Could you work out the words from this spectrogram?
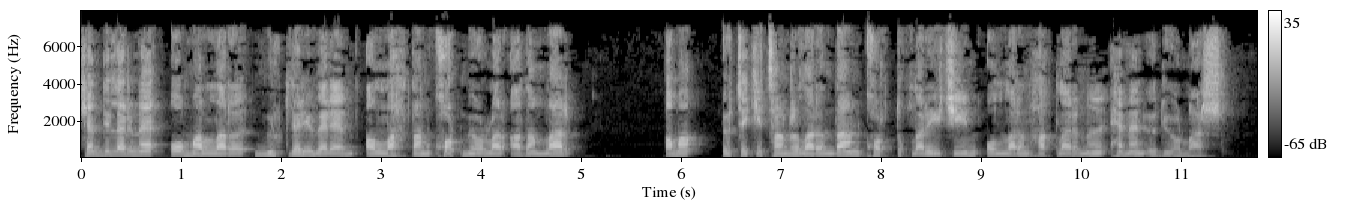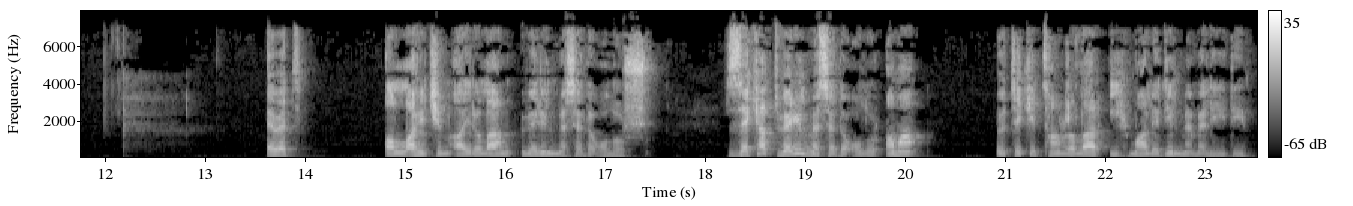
Kendilerine o malları, mülkleri veren Allah'tan korkmuyorlar adamlar ama öteki tanrılarından korktukları için onların haklarını hemen ödüyorlar. Evet, Allah için ayrılan verilmese de olur. Zekat verilmese de olur ama öteki tanrılar ihmal edilmemeliydi.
